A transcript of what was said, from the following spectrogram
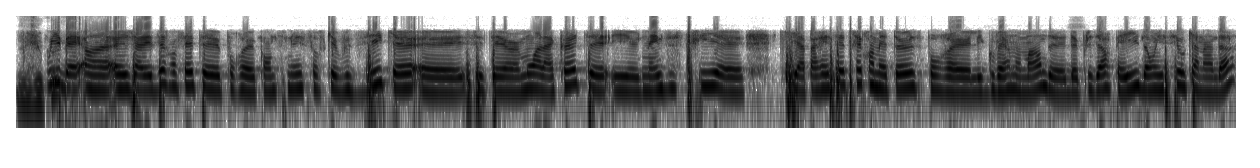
Oui, ben euh, j'allais dire en fait euh, pour euh, continuer sur ce que vous disiez que c'était un mot à la cote et une industrie qui apparaissait très prometteuse pour les gouvernements de, de, plusieurs pays, dont ici au Canada.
